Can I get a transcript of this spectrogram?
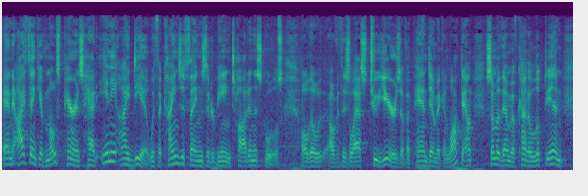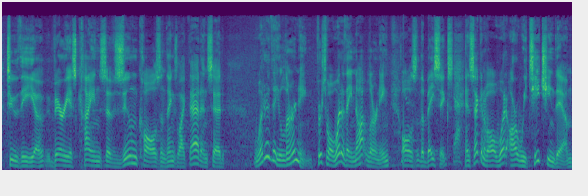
And I think if most parents had any idea with the kinds of things that are being taught in the schools, although over these last two years of a pandemic and lockdown, some of them have kind of looked in to the uh, various kinds of Zoom calls and things like that and said, what are they learning? First of all, what are they not learning? Yeah. All the basics. Yeah. And second of all, what are we teaching them?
